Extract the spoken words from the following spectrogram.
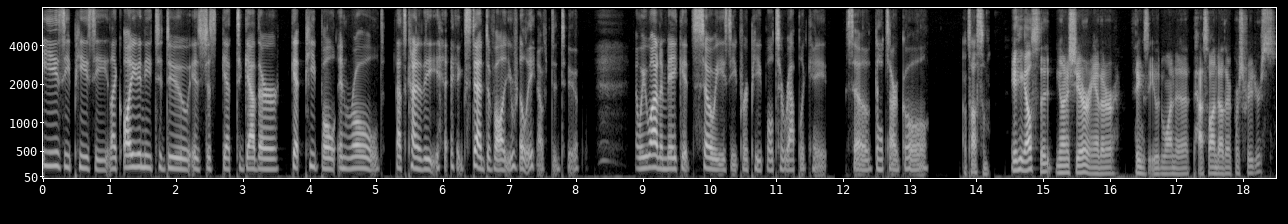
easy peasy. Like all you need to do is just get together, get people enrolled. That's kind of the extent of all you really have to do. And we want to make it so easy for people to replicate. So that's our goal. That's awesome. Anything else that you want to share? Any other things that you would want to pass on to other course readers?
